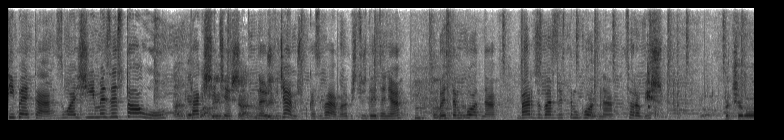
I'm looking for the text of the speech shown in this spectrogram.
Pipeta, złazimy ze stołu. Tak się cieszę. No już widziałam, już pokazywałam. Robisz coś do jedzenia? Bo jestem głodna. Bardzo, bardzo jestem głodna. Co robisz? Facciamo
